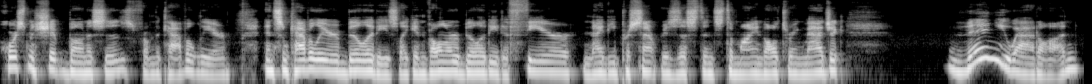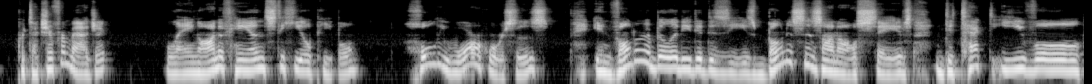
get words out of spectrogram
horsemanship bonuses from the Cavalier, and some Cavalier abilities like invulnerability to fear, 90% resistance to mind altering magic. Then you add on protection from magic, laying on of hands to heal people, holy war horses, invulnerability to disease, bonuses on all saves, detect evil,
